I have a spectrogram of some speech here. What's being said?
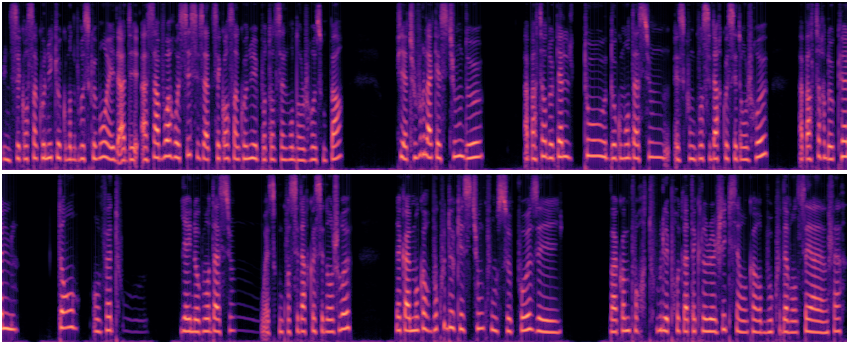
une séquence inconnue qui augmente brusquement et à, savoir aussi si cette séquence inconnue est potentiellement dangereuse ou pas. Puis il y a toujours la question de à partir de quel taux d'augmentation est-ce qu'on considère que c'est dangereux? À partir de quel temps, en fait, il y a une augmentation ou est-ce qu'on considère que c'est dangereux? Il y a quand même encore beaucoup de questions qu'on se pose et bah, comme pour tous les progrès technologiques, il y a encore beaucoup d'avancées à faire.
